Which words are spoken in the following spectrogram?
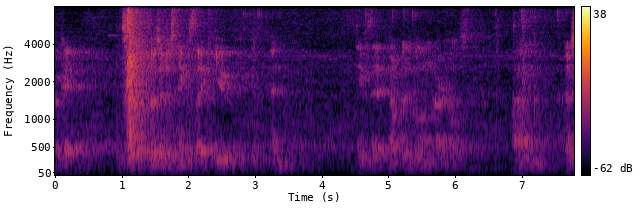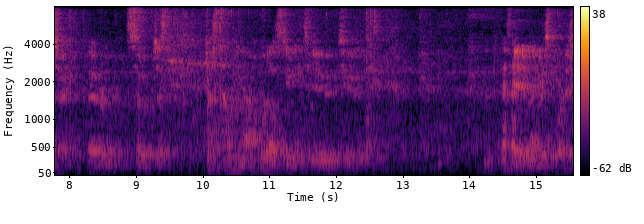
Okay, so those are just things like you and things that don't really belong in articles. Um, no, sorry. Uh, so just just tell me now. What else do you need to do to get your language supported?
